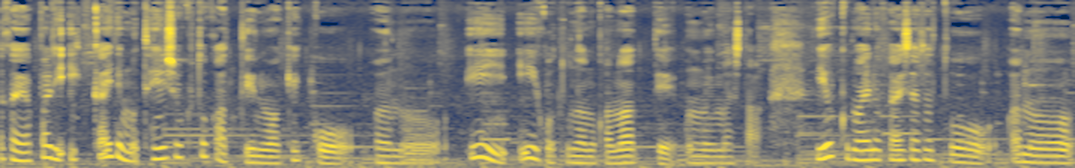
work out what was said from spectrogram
だからやっぱり一回でも転職とかっていうのは結構あのいいいいことなのかなって思いました。よく前の会社だとあの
